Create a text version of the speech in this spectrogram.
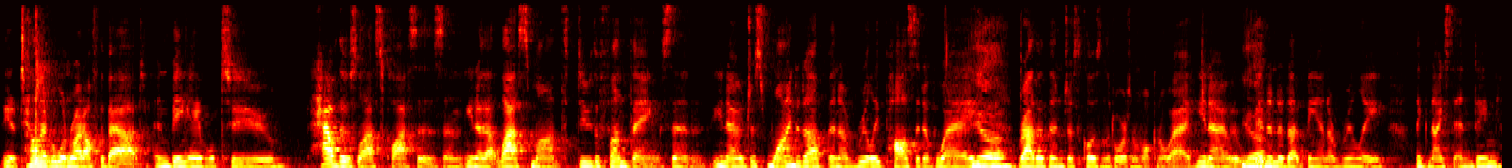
you know telling everyone right off the bat and being able to have those last classes and you know that last month do the fun things and you know just wind it up in a really positive way Yeah. rather than just closing the doors and walking away you know it, Yeah. it ended up being a really i think nice ending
